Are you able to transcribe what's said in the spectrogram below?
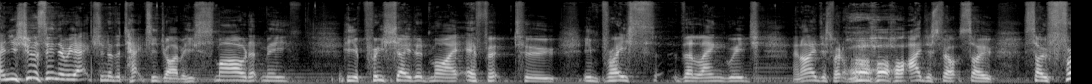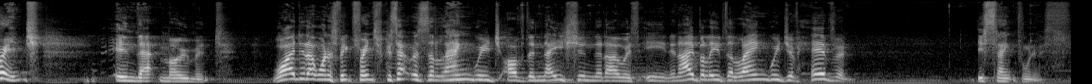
And you should have seen the reaction of the taxi driver. He smiled at me. He appreciated my effort to embrace the language. And I just went, oh, oh, oh, I just felt so, so French in that moment. Why did I want to speak French? Because that was the language of the nation that I was in. And I believe the language of heaven is thankfulness.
